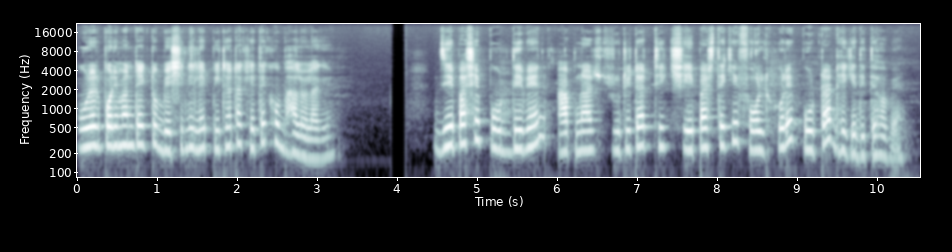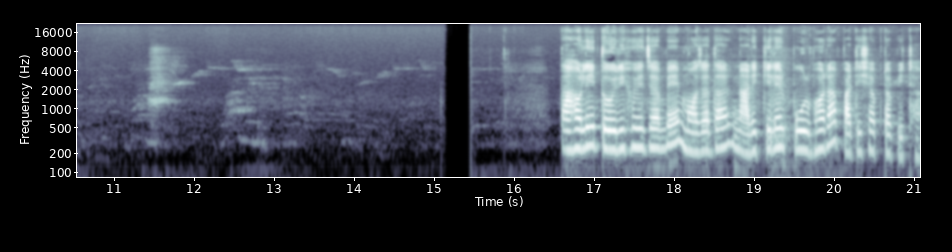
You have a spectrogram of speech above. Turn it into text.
পুরের পরিমাণটা একটু বেশি দিলে পিঠাটা খেতে খুব ভালো লাগে। যে পাশে পুর দিবেন, আপনার রুটিটা ঠিক সেই পাশ থেকে ফোল্ড করে পুরটা ঢেকে দিতে হবে। তাহলেই তৈরি হয়ে যাবে মজাদার নারিকেলের পুর ভরা পাটিসাপটা পিঠা।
